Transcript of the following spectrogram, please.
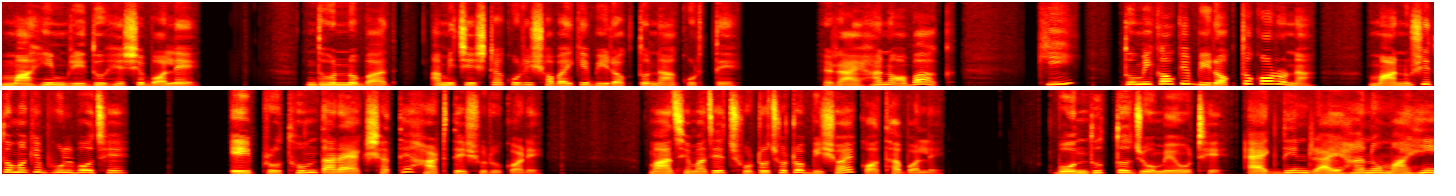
মাহি মৃদু হেসে বলে, ধন্যবাদ, আমি চেষ্টা করি সবাইকে বিরক্ত না করতে। রায়হান অবাক, কি? তুমি কাউকে বিরক্ত করো না? মানুষই তোমাকে ভুল বোঝে। এই প্রথম তারা একসাথে হাঁটতে শুরু করে। মাঝে মাঝে ছোট ছোট বিষয়ে কথা বলে। বন্ধুত্ব জমে ওঠে। একদিন রায়হান ও মাহি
